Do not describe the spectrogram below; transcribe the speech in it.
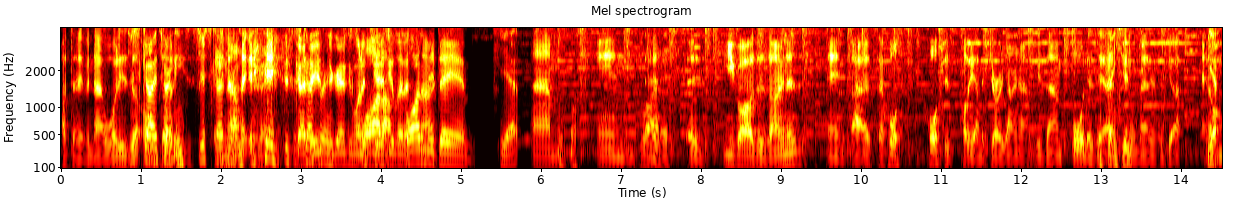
I don't even know what is Just it. go through just go through. Instagram. just, Just go, go through Instagram if you want a jersey. Let us know. slide in your DMs. yeah Um, and as, as you guys as owners, and uh, so Horse Horse is probably our majority owner with um, Ford as our Thank you. general manager and Yep. on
